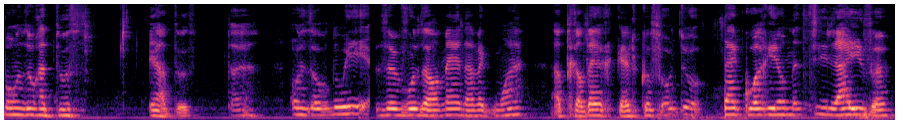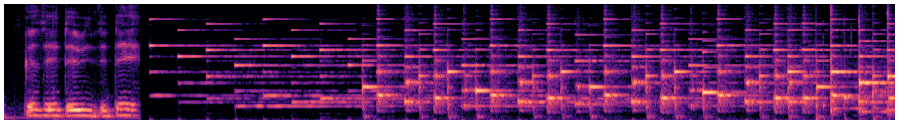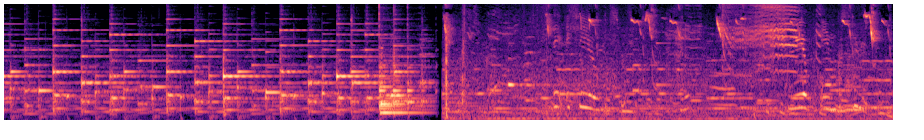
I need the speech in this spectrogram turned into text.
Bonjour à tous et à tous. Euh, aujourd'hui, je vous emmène avec moi à travers quelques photos. L'aquarium Sea Live que j'ai été visiter красиво. Хлеб им.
